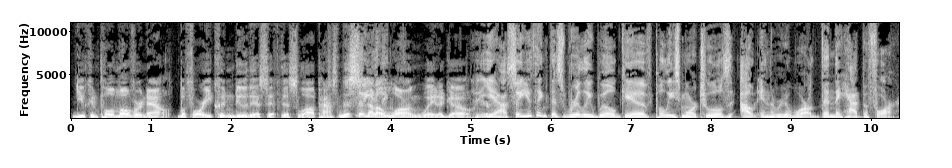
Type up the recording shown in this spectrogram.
you can pull them over now. Before you couldn't do this if this law passed. And this so has got a long way to go here. Yeah. So you think this really will give police more tools out in the real world than they had before?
